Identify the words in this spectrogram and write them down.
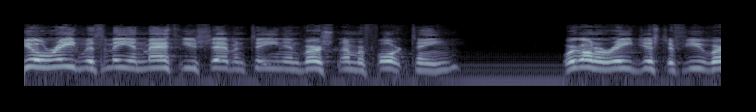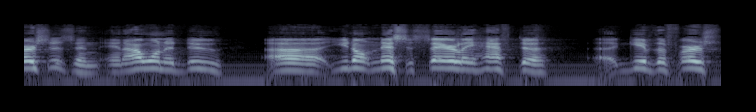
You'll read with me in Matthew 17 and verse number 14, we're going to read just a few verses, and, and I want to do, uh, you don't necessarily have to uh, give the first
